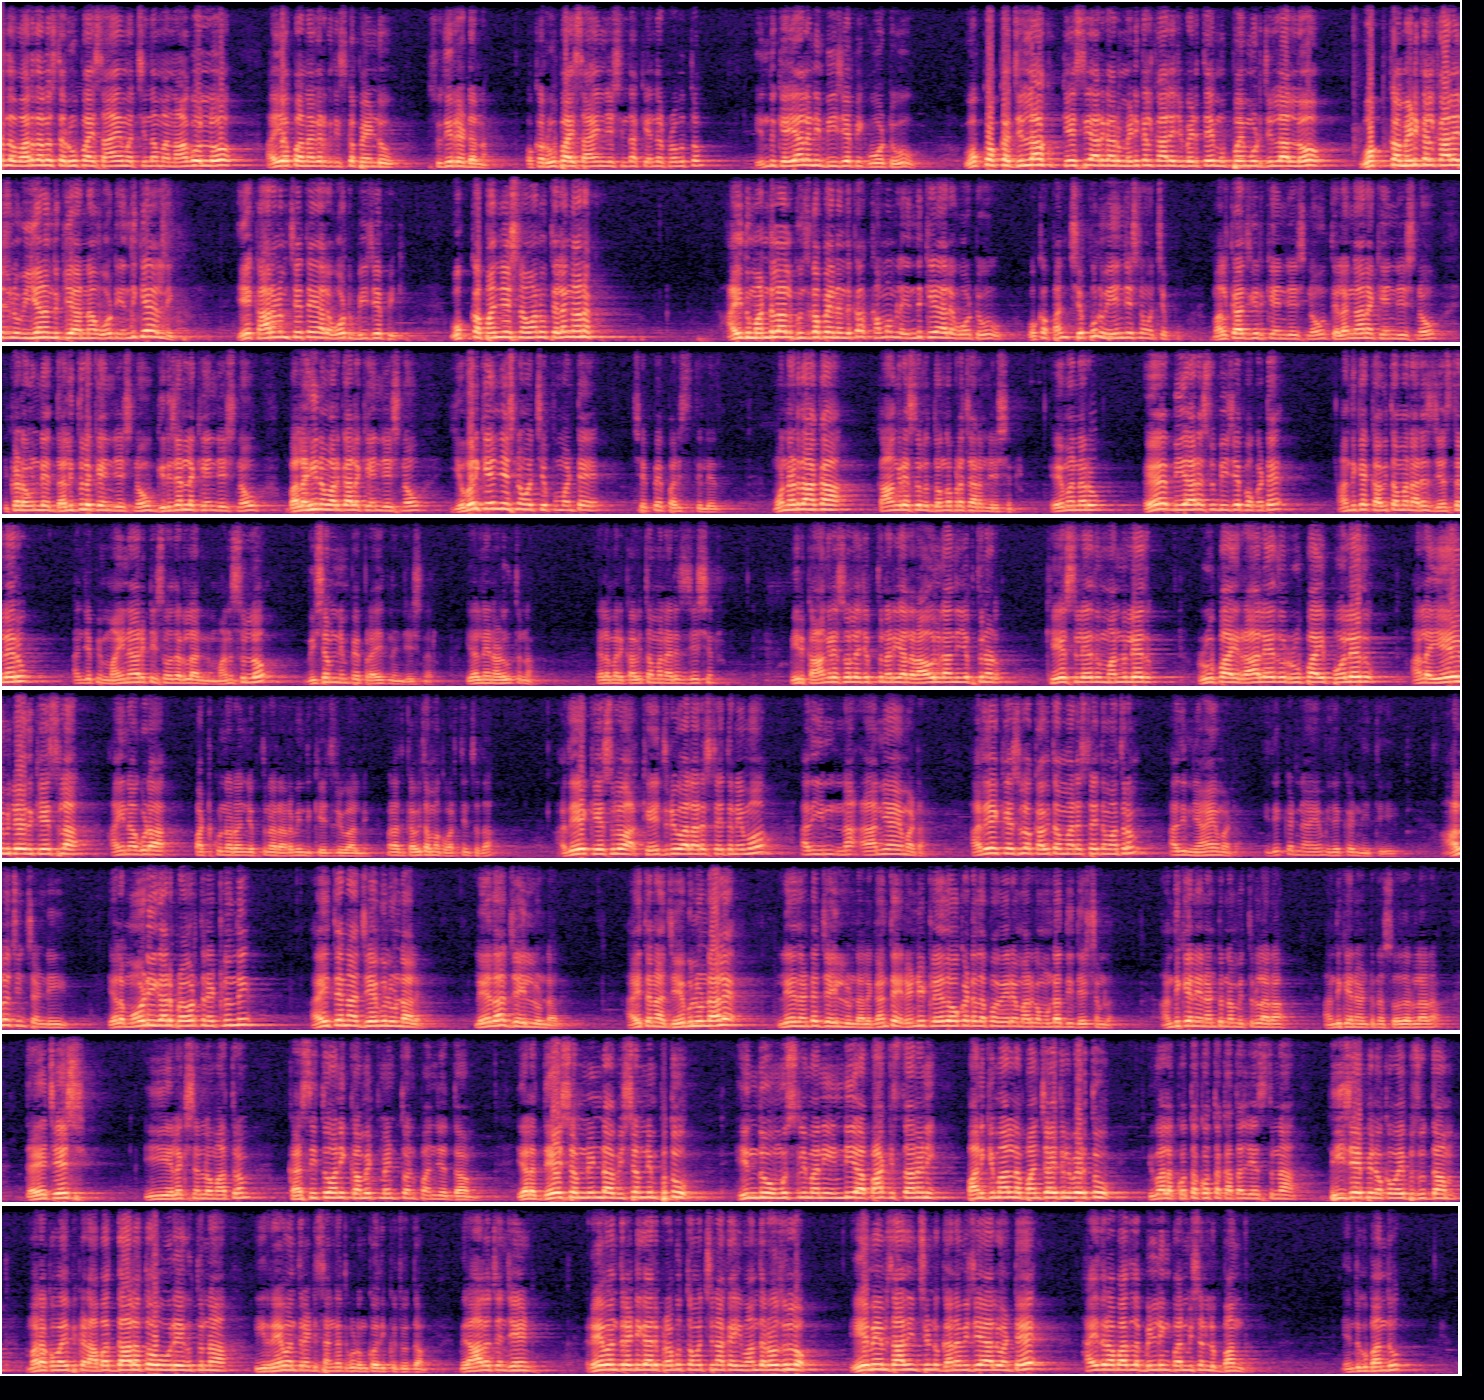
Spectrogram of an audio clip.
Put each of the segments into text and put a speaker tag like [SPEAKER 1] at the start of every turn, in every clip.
[SPEAKER 1] హైదరాబాద్లో వరదలు వస్తే రూపాయి సాయం వచ్చిందా? మా నాగోల్లో అయ్యప్ప నగర్కి తీసుకుపోయిండు సుధీర్ రెడ్డి అన్న ఒక రూపాయి సాయం చేసిందా కేంద్ర ప్రభుత్వం? ఎందుకు వేయాలని బీజేపీకి ఓటు? ఒక్కొక్క జిల్లాకు కేసీఆర్ గారు మెడికల్ కాలేజ్ పెడితే ముప్పై మూడు జిల్లాల్లో ఒక్క మెడికల్ కాలేజ్ నువ్వు ఇయ్యనందుకు ఇయ్యన్నా ఓటు ఎందుకు వేయాలి నీకు? ఏ కారణం చేత వేయాలి ఓటు బీజేపీకి? ఒక్క పని చేసినావా నువ్వు తెలంగాణకు? ఐదు మండలాలు గుంజుకపోయినందుక ఖమ్మంలో ఎందుకు వేయాలి ఓటు? ఒక పని చెప్పు నువ్వు ఏం చేసినావో చెప్పు. మల్కాజ్గిరికి ఏం చేసినావు? తెలంగాణకి ఏం చేసినావు? ఇక్కడ ఉండే దళితులకు ఏం చేసినావు? గిరిజనులకు ఏం చేసినావు? బలహీన వర్గాలకు ఏం చేసినావు? ఎవరికి ఏం చేసినావో చెప్పమంటే చెప్పే పరిస్థితి లేదు. మొన్నటిదాకా కాంగ్రెస్లు దొంగ ప్రచారం చేసిండ్రు. ఏమన్నారు? ఏ బీఆర్ఎస్ బీజేపీ ఒకటే. అందుకే కవితమ్మని అరెస్ట్ చేస్తలేరు అని చెప్పి మైనారిటీ సోదరుల మనసుల్లో విషం నింపే ప్రయత్నం చేసినారు. ఇలా నేను అడుగుతున్నా ఇలా మరి కవితమ్మని అరెస్ట్ చేసిండ్రు? మీరు కాంగ్రెస్ వాళ్ళే చెప్తున్నారు ఇలా రాహుల్ గాంధీ చెప్తున్నాడు. కేసు లేదు మన్ను లేదు. రూపాయి రాలేదు రూపాయి పోలేదు అలా ఏమి లేదు కేసులా అయినా కూడా పట్టుకున్నారు అని చెప్తున్నారు అరవింద్ కేజ్రీవాల్ని. మరి అది కవితమ్మకు వర్తించదా? అదే కేసులో కేజ్రీవాల్ అరెస్ట్ అయితేనేమో అది అన్యాయం అట అదే కేసులో కవితమ్మ అరెస్ట్ అయితే మాత్రం అది న్యాయం అట ఇది ఎక్కడ న్యాయం? ఇది ఎక్కడ నీతి? ఆలోచించండి. ఇలా మోడీ గారి ప్రవర్తన ఎట్లుంది? అయితే నా జేబులు ఉండాలి. లేదా జైలు ఉండాలి. అయితే నా జేబులు ఉండాలి లేదంటే జైలు ఉండాలి. అంతే రెండిట్లో ఏదో ఒకటే తప్ప వేరే మార్గం ఉండద్దు ఈ దేశంలో. అందుకే నేను అంటున్న మిత్రులారా అందుకే నేను అంటున్న సోదరులారా దయచేసి ఈ ఎలక్షన్లో మాత్రం కసితోని కమిట్మెంట్తో పనిచేద్దాం. ఇలా దేశం నిండా విషం నింపుతూ హిందూ ముస్లిం అని ఇండియా పాకిస్తాన్ అని పనికిమాలిన పంచాయతీలు పెడుతూ ఇవాళ కొత్త కొత్త కథలు చేస్తున్న బీజేపీని ఒకవైపు చూద్దాం మరొక వైపు ఇక్కడ అబద్ధాలతో ఊరేగుతున్న ఈ రేవంత్ రెడ్డి సంగతి కూడా ఇంకో దిక్కు చూద్దాం. మీరు ఆలోచన చేయండి. రేవంత్ రెడ్డి గారి ప్రభుత్వం వచ్చినాక ఈ వంద రోజుల్లో ఏమేం సాధించిండు ఘన విజయాలు అంటే హైదరాబాద్లో బిల్డింగ్ పర్మిషన్లు బంద్. ఎందుకు బంద్?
